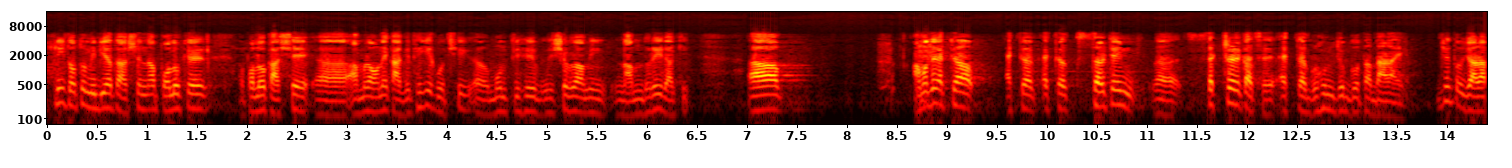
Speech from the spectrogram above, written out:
আপনি তত মিডিয়াতে আসেন না, পলকের, পলক আসে আমরা অনেক আগে থেকে করছি মন্ত্রী হিসেবে আমি নাম ধরেই রাখি। আমাদের একটা একটা একটা সার্টেন সেক্টরের কাছে একটা গ্রহণযোগ্যতা দাঁড়ায়, যেহেতু যারা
